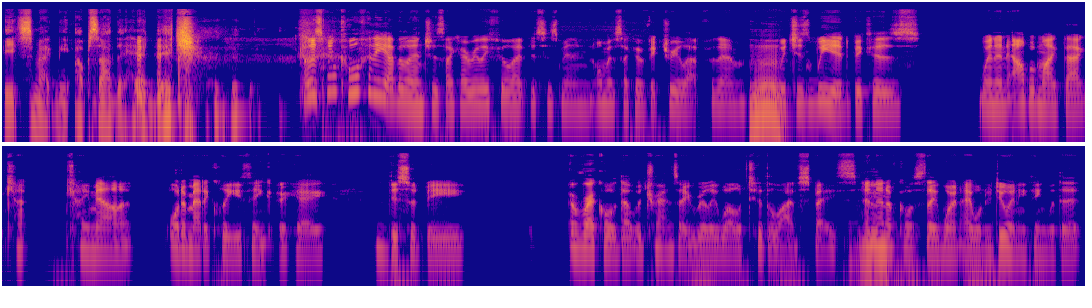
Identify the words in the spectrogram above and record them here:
it smacked me upside the head, bitch. But it's been cool for the Avalanches. Like, I really feel like this has been almost like a victory lap for them, Mm. which is weird because when an album like that ca- came out, automatically you think, okay, this would be a record that would translate really well to the live space. And then, of course, they weren't able to do anything with it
